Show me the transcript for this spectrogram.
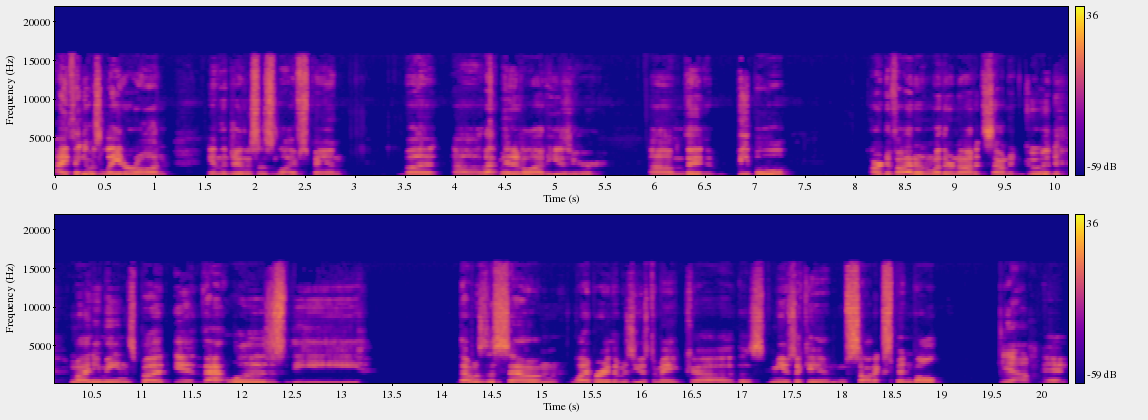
I think it was later on in the Genesis lifespan, but uh, that made it a lot easier. Um, the people are divided on whether or not it sounded good by any means, but it that was the that was the sound library that was used to make uh, this music in Sonic Spinball, Yeah. and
